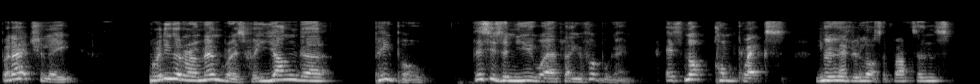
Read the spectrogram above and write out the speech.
But actually, what you've got to remember is for younger people, this is a new way of playing a football game. It's not complex moves Exactly. with lots of buttons.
